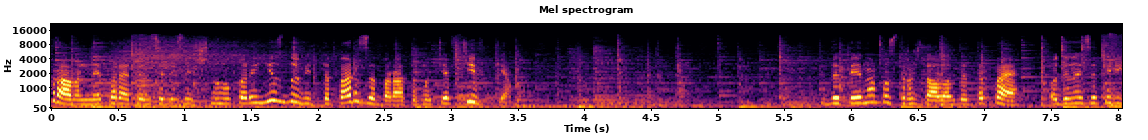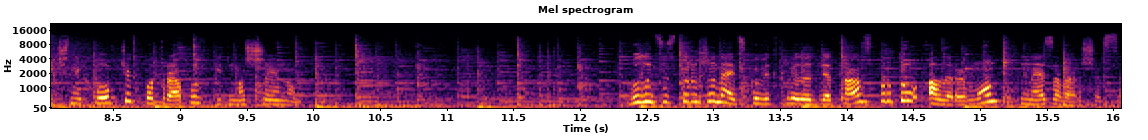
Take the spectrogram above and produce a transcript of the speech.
Неправильний перетин залізничного переїзду відтепер забиратимуть автівки. Дитина постраждала в ДТП. 11-річний хлопчик потрапив під машину. Вулицю Сторожинецьку відкрили для транспорту, але ремонт не завершився.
